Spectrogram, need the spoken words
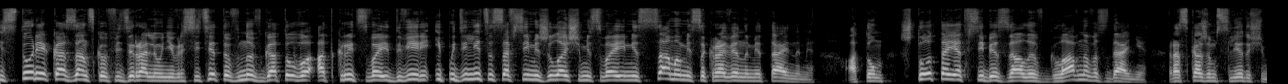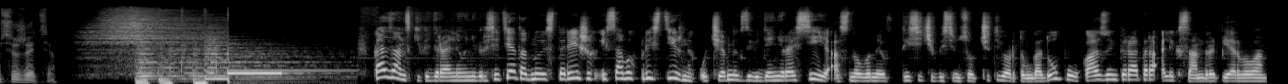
История Казанского федерального университета вновь готова открыть свои двери и поделиться со всеми желающими своими самыми сокровенными тайнами. О том, что таят в себе залы в главного здания, расскажем в следующем сюжете. Казанский федеральный университет – одно из старейших и самых престижных учебных заведений России, основанное в 1804 году по указу императора Александра I.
